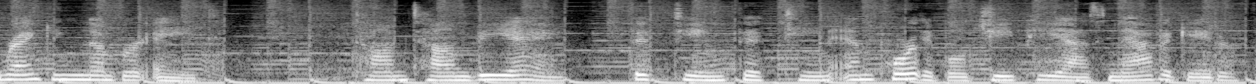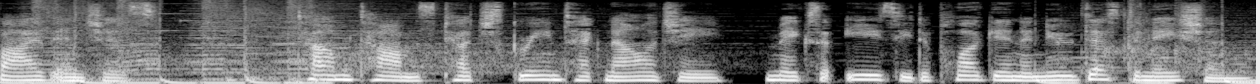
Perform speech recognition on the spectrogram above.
Ranking number 8. TomTom VIA, 1515M Portable GPS Navigator 5 inches. TomTom's touchscreen technology makes it easy to plug in a new destination,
